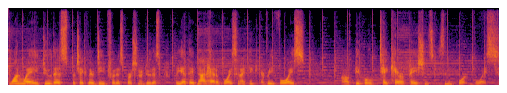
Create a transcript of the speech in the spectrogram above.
one way, do this particular deed for this person or do this, but yet they've not had a voice. And I think every voice of people who take care of patients is an important voice.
